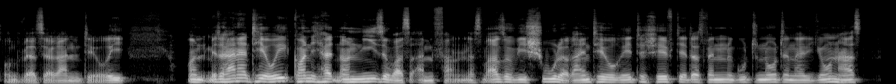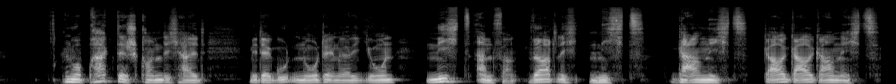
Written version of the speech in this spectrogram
sonst wäre es ja reine Theorie. Und mit reiner Theorie konnte ich halt noch nie sowas anfangen. Das war so wie Schule. Rein theoretisch hilft dir das, wenn du eine gute Note in Religion hast. Nur praktisch konnte ich halt mit der guten Note in Religion nichts anfangen. Wörtlich nichts. Gar nichts. Gar, gar, gar nichts.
